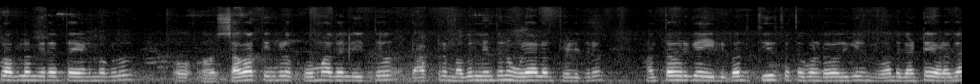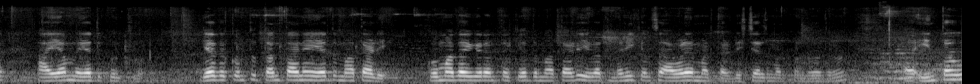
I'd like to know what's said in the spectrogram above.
ಪ್ರಾಬ್ಲಮ್ ಇರೋಂಥ ಹೆಣ್ಮಗಳು ಸವ ತಿಂಗಳು ಕೋಮಾದಲ್ಲಿ ಇದ್ದು ಡಾಕ್ಟ್ರ್ ಮೊದಲಿನಿಂದನೂ ಉಳಿಯಲ್ಲ ಅಂತ ಹೇಳಿದರು. ಅಂಥವ್ರಿಗೆ ಇಲ್ಲಿ ಬಂದು ತೀರ್ಥ ತೊಗೊಂಡು ಹೋಗಿ ಒಂದು ಗಂಟೆಯೊಳಗೆ ಆ ಎಂ ಎದ್ದು ಕುಂತು ಎದ್ದು ಕುಂತು ತಂತಾನೇ ಎದ್ದು ಮಾತಾಡಿ. ಕೋಮಾದಾಗಿರೋಂಥಕ್ಕೆ ಎದ್ದು ಮಾತಾಡಿ, ಇವತ್ತು ಮನೆ ಕೆಲಸ ಅವಳೇ ಮಾಡ್ತಾಳೆ ಡಿಸ್ಚಾರ್ಜ್ ಮಾಡ್ಕೊಂಡು ಹೋದರು. ಇಂಥವು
